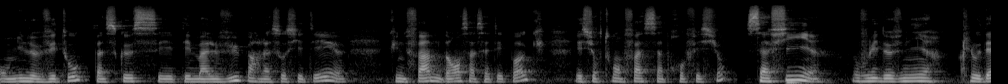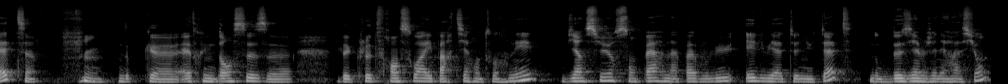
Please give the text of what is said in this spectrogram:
ont mis le veto parce que c'était mal vu par la société euh, qu'une femme danse à cette époque et surtout en fasse sa profession. Sa fille voulait devenir Claudette, donc euh, être une danseuse euh, de Claude François et partir en tournée. Bien sûr, son père n'a pas voulu et lui a tenu tête, donc deuxième génération.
